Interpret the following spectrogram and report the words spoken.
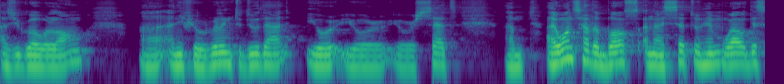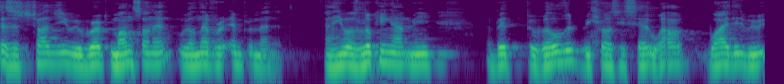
as you go along. Uh, and if you're willing to do that, you're you're you're set. Um, I once had a boss, and I said to him, "Well, this is a strategy. We worked months on it. We'll never implement it." And he was looking at me a bit bewildered because he said, "Well, why did we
